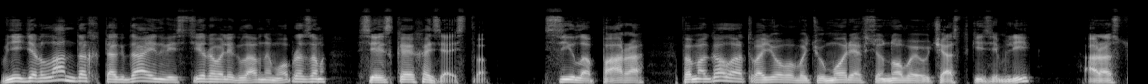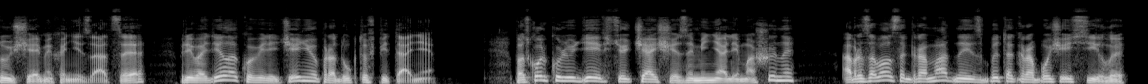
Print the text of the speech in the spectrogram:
В Нидерландах тогда инвестировали главным образом в сельское хозяйство. Сила пара – помогала отвоевывать у моря все новые участки земли, а растущая механизация приводила к увеличению продуктов питания. Поскольку людей все чаще заменяли машины, образовался громадный избыток рабочей силы,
